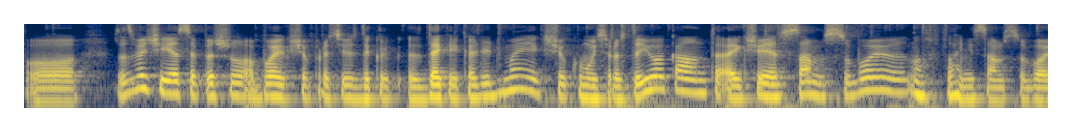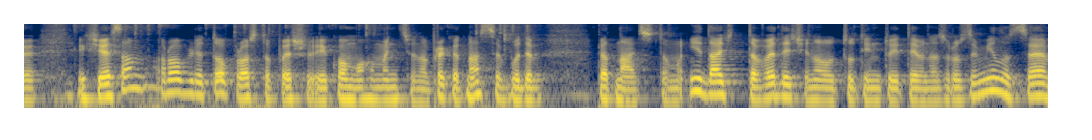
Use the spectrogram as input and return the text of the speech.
О, зазвичай я це пишу, або якщо працюю з декілька, декілька людьми, якщо комусь роздаю аккаунти, а якщо я сам з собою, ну, в плані сам з собою, якщо я сам роблю, то просто пишу якому гаманцю. Наприклад, у нас це буде в 15-му. І дата видачі, ну тут інтуїтивно зрозуміло, це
